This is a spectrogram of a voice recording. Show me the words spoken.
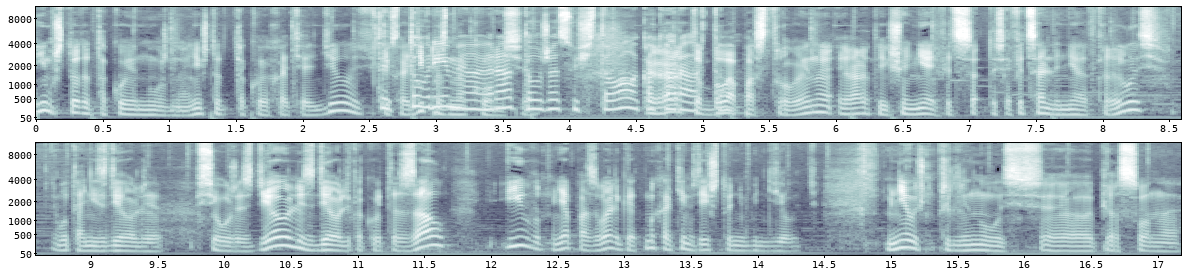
им что-то такое нужно, они что-то такое хотят делать. То есть в то время познакомься». Ирарта уже существовала как Ирарта Ирарта. была построена, Ирарта еще не официально, то есть официально не открылась. Вот они сделали, все уже сделали, сделали какой-то зал, и вот меня позвали, говорят, мы хотим здесь что-нибудь делать. Мне очень приглянулась э, персона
